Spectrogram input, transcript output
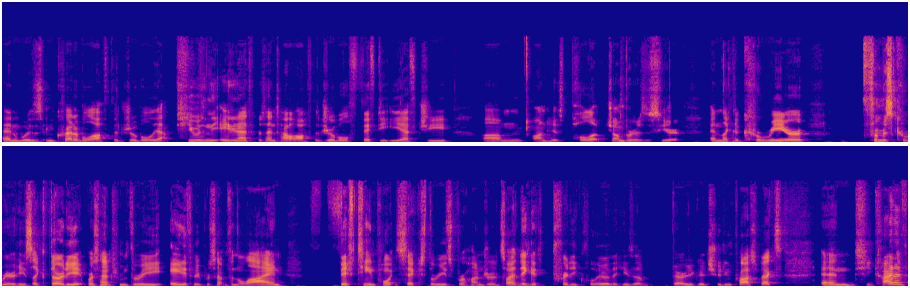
and was incredible off the dribble. Yeah, he was in the 89th percentile off the dribble, 50 EFG, um, on his pull up jumpers this year. And like a career from his career, he's like 38% from three, 83% from the line, 15.6 threes per 100. So I think it's pretty clear that he's a very good shooting prospect. And he kind of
